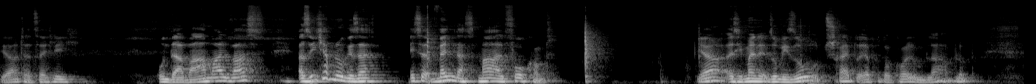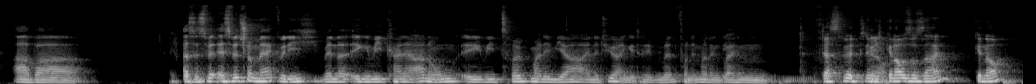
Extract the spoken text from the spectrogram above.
ja, tatsächlich, und da war mal was. Also ich habe nur gesagt, ist, wenn das mal vorkommt. Ja, also ich meine, sowieso schreibt euer Protokoll und bla bla. Aber also es wird, es wird schon merkwürdig, wenn da irgendwie, keine Ahnung, irgendwie zwölfmal im Jahr eine Tür eingetreten wird von immer den gleichen. Das wird nämlich genauso sein. Genau.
